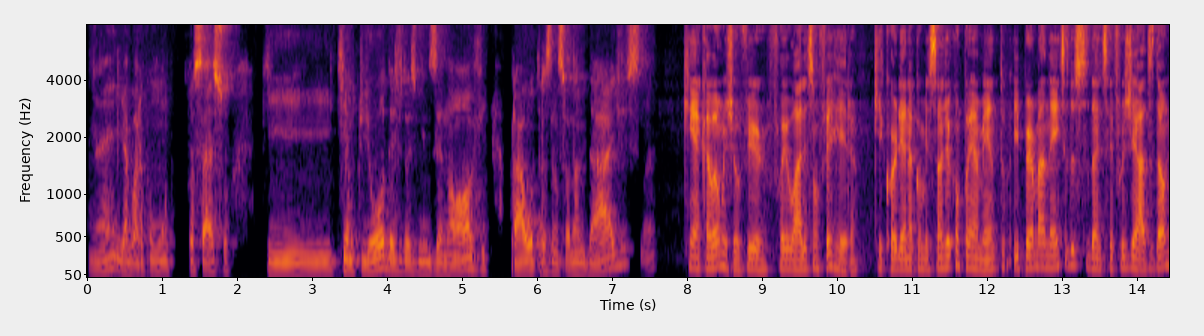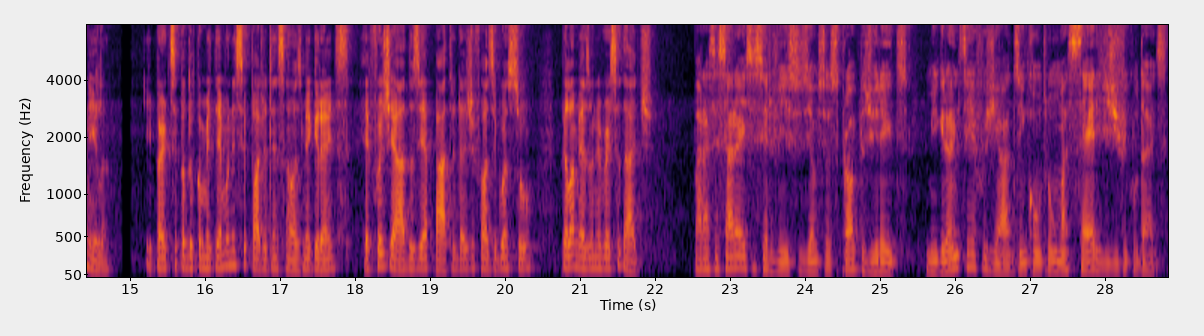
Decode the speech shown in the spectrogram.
né, e agora com um processo que, que ampliou desde 2019 para outras nacionalidades. Né? Quem acabamos de ouvir foi o Alisson Ferreira, que coordena a Comissão de Acompanhamento e Permanência dos Estudantes Refugiados da UNILA e participa do Comitê Municipal de Atenção aos Migrantes, Refugiados e Apátridas de Foz do Iguaçu, pela mesma universidade. Para acessar a esses serviços e aos seus próprios direitos, migrantes e refugiados encontram uma série de dificuldades,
